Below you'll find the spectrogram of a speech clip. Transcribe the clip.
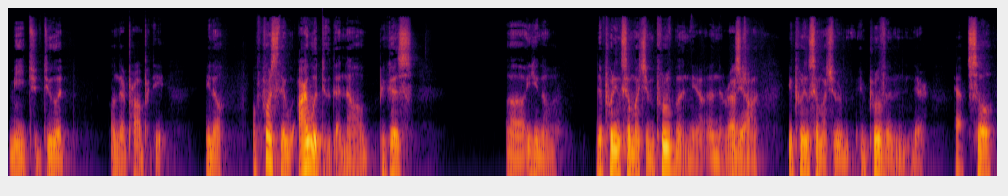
me to do it on their property. You know, of course, they, I would do that now because, uh, you know, they're putting so much improvement, you know, in the restaurant. You're putting so much improvement in there. Yeah. So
